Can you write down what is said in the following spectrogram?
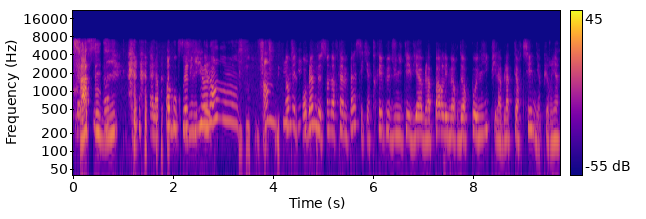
Ça c'est dit. Elle a pas beaucoup d'unités. violence. Non, mais le problème de Son of Tempest, c'est qu'il y a très peu d'unités viables. À part les Murder Pony, puis la Black 13, il n'y a plus rien.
